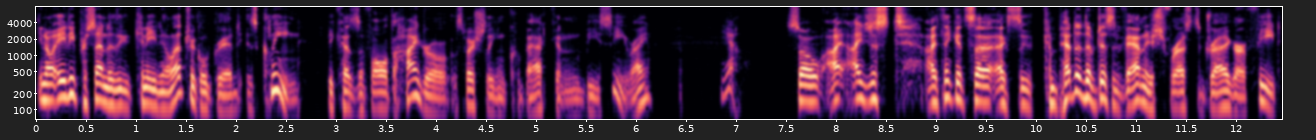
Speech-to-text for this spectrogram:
you know, 80% of the Canadian electrical grid is clean because of all the hydro, especially in Quebec and BC, right? Yeah. So I, I just I think it's a, it's a competitive disadvantage for us to drag our feet,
